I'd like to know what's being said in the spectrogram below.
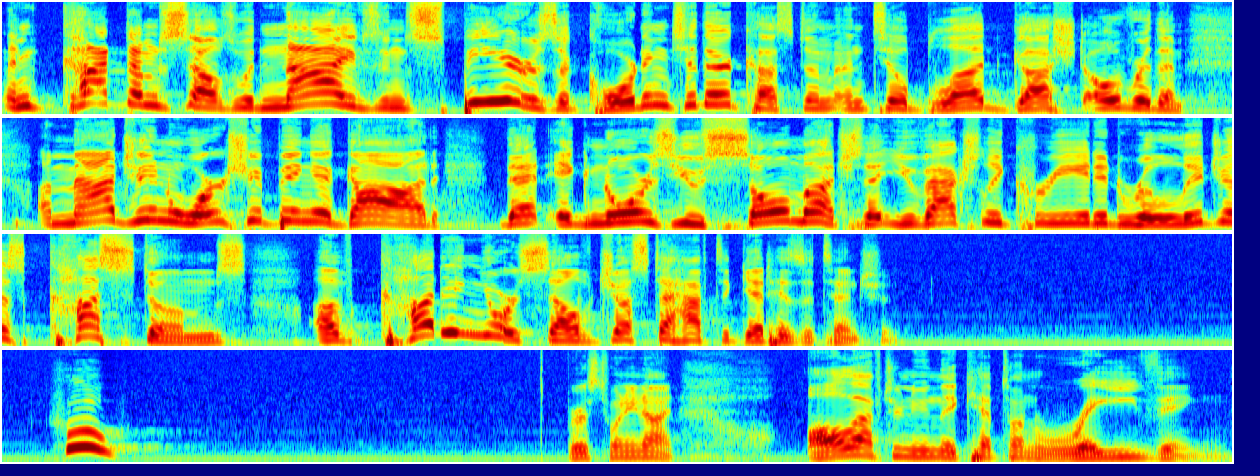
and cut themselves with knives and spears according to their custom until blood gushed over them. Imagine worshiping a God that ignores you so much that you've actually created religious customs of cutting yourself just to have to get his attention. Whew. Verse 29. All afternoon they kept on raving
